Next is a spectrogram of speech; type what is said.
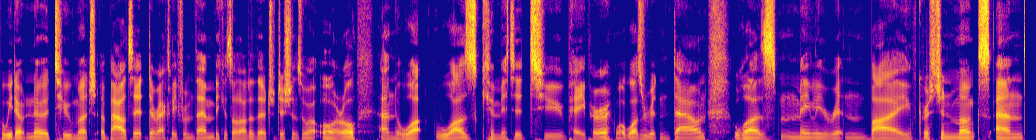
We don't know too much about it directly from them because a lot of their traditions were oral, and what was committed to paper, what was written down, was mainly written by Christian monks and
